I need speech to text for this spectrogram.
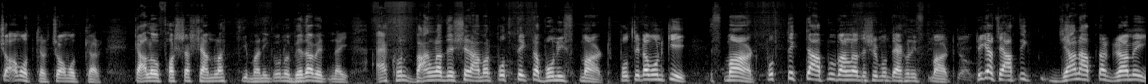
চমৎকার চমৎকার। কালো, ফর্সা, শ্যামলা, কি মানে কোনো ভেদাভেদ নাই। এখন বাংলাদেশের আমার প্রত্যেকটা বোনই স্মার্ট প্রত্যেকটা বোন কি? স্মার্ট প্রত্যেকটা আপু বাংলাদেশের মধ্যে এখন স্মার্ট ঠিক আছে? আপনি যান আপনার গ্রামেই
